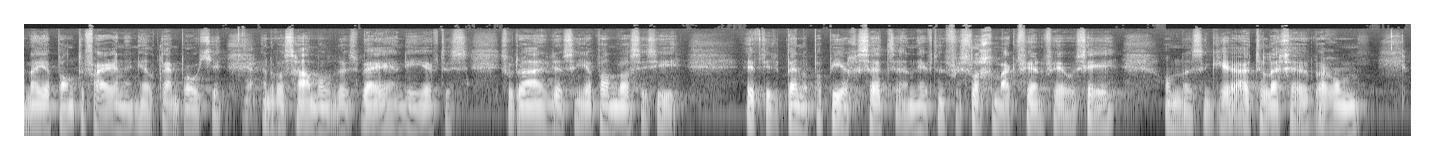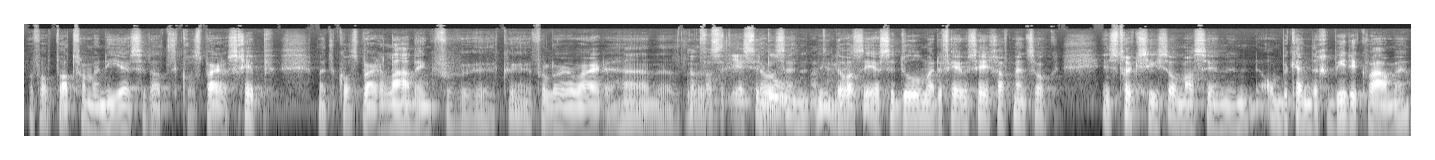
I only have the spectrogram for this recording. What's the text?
naar Japan te varen in een heel klein bootje. Ja. En er was Hamel dus bij en die heeft dus, zodra hij dus in Japan was, is hij heeft hij de pen op papier gezet en heeft een verslag gemaakt voor de VOC. Om eens een keer uit te leggen waarom, of op wat voor manier ze dat kostbare schip met de kostbare lading ver, eh, verloren waren. Hè. Dat, dat, was het eerste dat doel. Was een, dat was het eerste doel, maar de VOC gaf mensen ook instructies om als ze in onbekende gebieden kwamen,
